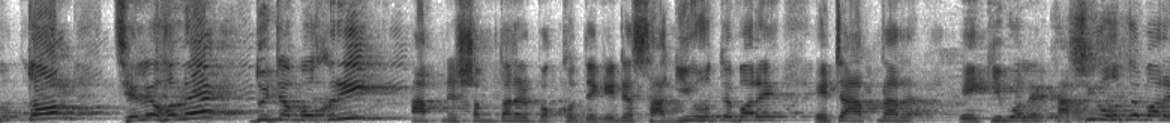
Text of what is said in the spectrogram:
উত্তম। ছেলে হলে দুইটা বকরি আপনি সন্তানের পক্ষ থেকে, এটা সাগিও হতে পারে, এটা আপনার এই কি বলে, খাসিও হতে পারে,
